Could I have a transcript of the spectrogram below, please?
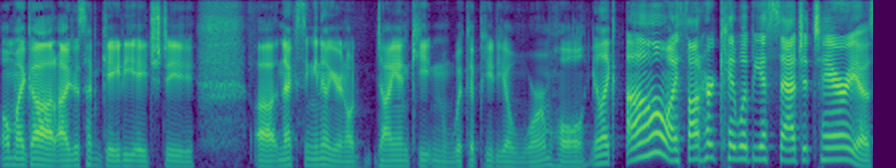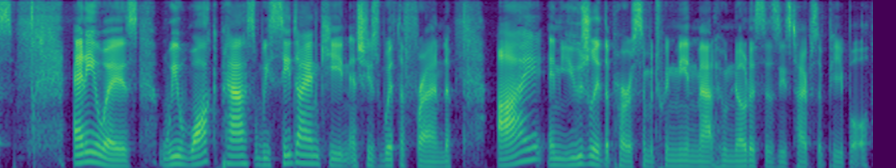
oh my God, I just had GADHD. Uh, next thing you know, you're in a Diane Keaton Wikipedia wormhole. You're like, oh, I thought her kid would be a Sagittarius. Anyways, we walk past, we see Diane Keaton, and she's with a friend. I am usually the person between me and Matt who notices these types of people.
